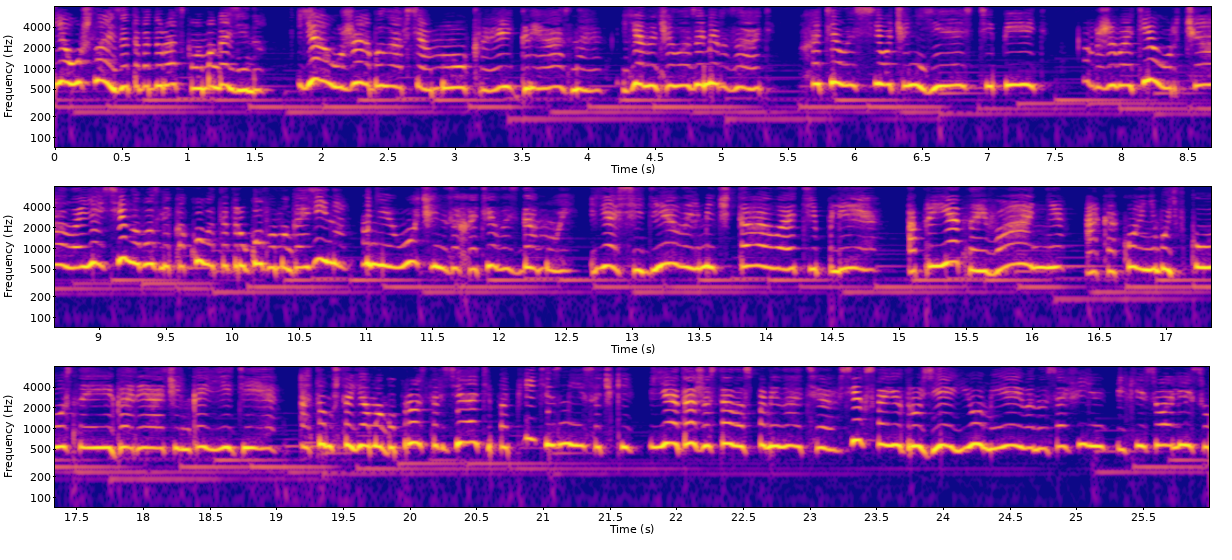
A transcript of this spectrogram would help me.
Я ушла из этого дурацкого магазина. Я уже была вся мокрая и грязная. Я начала замерзать. Хотелось очень есть и пить. В животе урчало, я села возле какого-то другого магазина. Мне очень захотелось домой. Я сидела и мечтала о тепле, о приятной ванне, о какой-нибудь вкусной и горяченькой еде, о том, что я могу просто взять и попить из мисочки. Я даже стала вспоминать всех своих друзей, Юми, Эйвена, Софию и кису Алису,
